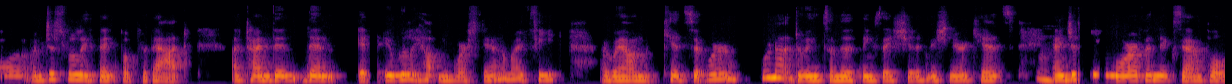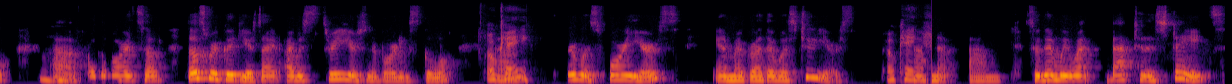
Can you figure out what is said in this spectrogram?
so I'm just really thankful for that a time, then then it, it really helped me more stand on my feet around kids that were were not doing some of the things they should, missionary kids, mm-hmm. and just being more of an example mm-hmm. uh, for the Lord. So those were good years. I, I was three years in a boarding school. Okay. Um, there was four years, and my brother was two years. Okay. Um, um, so then we went back to the States,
